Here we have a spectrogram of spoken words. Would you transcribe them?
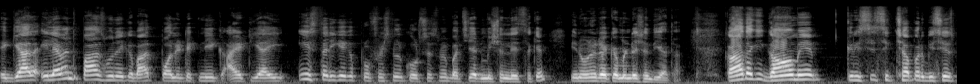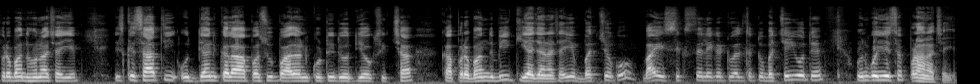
ग्यारह इलेवेंथ पास होने के बाद पॉलिटेक्निक आईटीआई इस तरीके के प्रोफेशनल कोर्सेज में बच्चे एडमिशन ले सके, इन्होंने रिकमेंडेशन दिया था। कहा था कि गाँव में कृषि शिक्षा पर विशेष प्रबंध होना चाहिए। इसके साथ ही उद्यान, कला, पशुपालन, कुटीर उद्योग शिक्षा का प्रबंध भी किया जाना चाहिए। बच्चों को बाई सिक्स से लेकर ट्वेल्थ तक तो बच्चे ही होते हैं, उनको ये सब पढ़ाना चाहिए।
